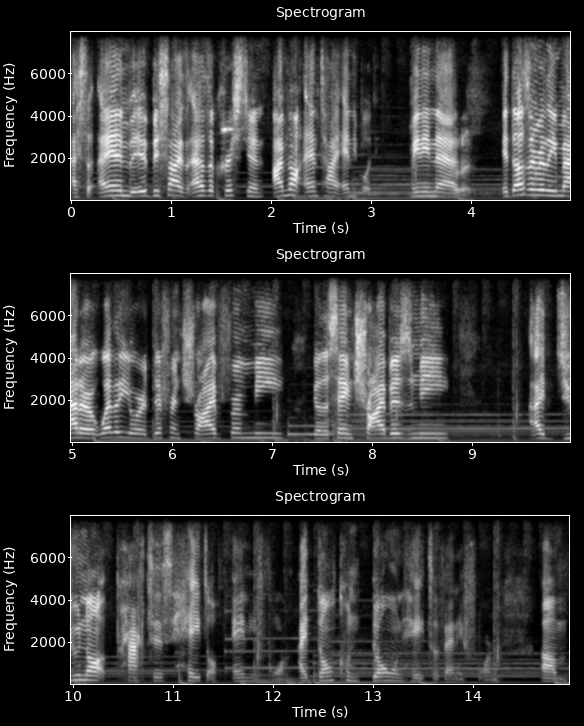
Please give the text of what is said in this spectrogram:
I said, and besides, as a Christian, I'm not anti anybody, meaning that right. it doesn't really matter whether you're a different tribe from me, you're the same tribe as me. I do not practice hate of any form. I don't condone hate of any form. Um,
